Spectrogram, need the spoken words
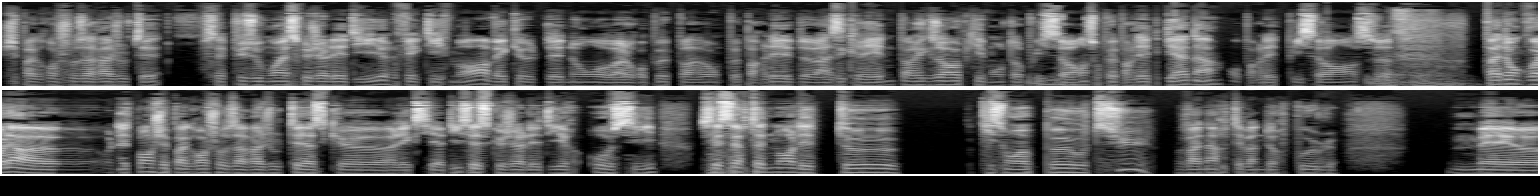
J'ai pas grand chose à rajouter. C'est plus ou moins ce que j'allais dire, effectivement, avec des noms. Alors on peut on peut parler de Asgreen par exemple qui monte en puissance. On peut parler de Ghana, on parlait de puissance. Enfin donc voilà. honnêtement, j'ai pas grand chose à rajouter à ce que Alexis a dit. C'est ce que j'allais dire aussi. C'est certainement les deux qui sont un peu au-dessus, Van Aert et Van Der Poel. Mais euh,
